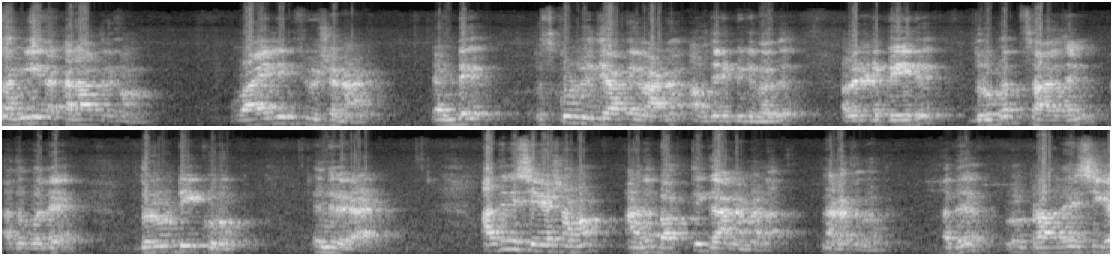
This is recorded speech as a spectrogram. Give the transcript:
സംഗീത കലാഗൃഹം വയലിൻ ഫ്യൂഷൻ ആണ്. രണ്ട് സ്കൂൾ വിദ്യാർത്ഥികളാണ് അവതരിപ്പിക്കുന്നത്. അവരുടെ പേര് ധ്രുവത് സാജൻ അതുപോലെ ധ്രുവ് ഡി കുറുപ്പ് എന്നിവരാണ്. അതിനുശേഷം ആണ് ഭക്തി ഗാനമേള നടക്കുന്നത്. അത് പ്രാദേശിക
